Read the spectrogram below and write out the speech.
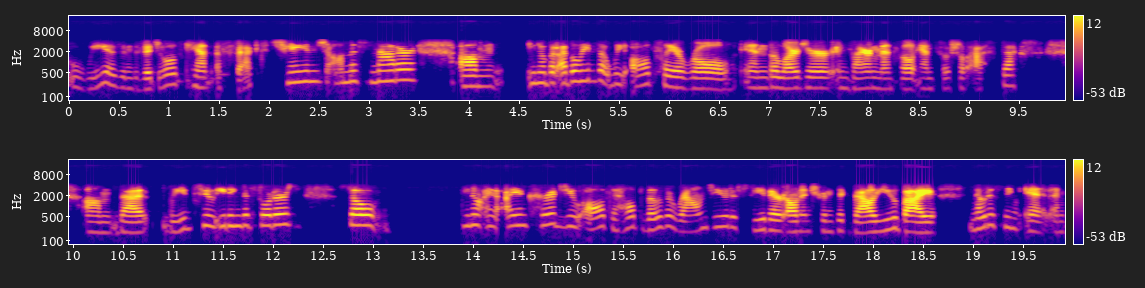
we as individuals can't affect change on this matter. Um, you know, but I believe that we all play a role in the larger environmental and social aspects um, that lead to eating disorders. So, you know, I, I, encourage you all to help those around you to see their own intrinsic value by noticing it and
